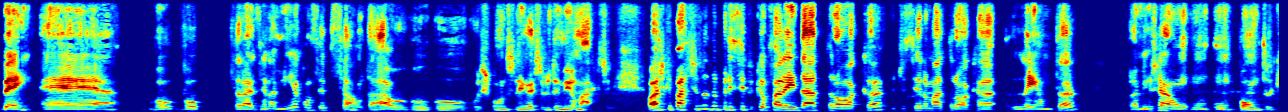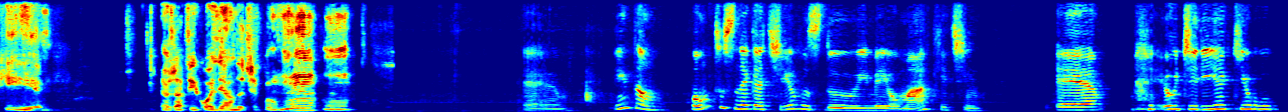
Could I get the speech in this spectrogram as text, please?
Bem, é, vou, vou trazer na minha concepção, tá? O, o, os pontos negativos do e-mail marketing. Eu acho que partindo do princípio que eu falei da troca, de ser uma troca lenta, para mim já é um, um, um, ponto que eu já fico olhando, tipo, hum, hum. É, então, pontos negativos do e-mail marketing, é, eu diria que o,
